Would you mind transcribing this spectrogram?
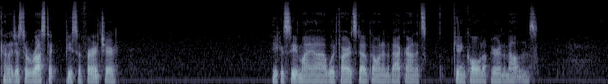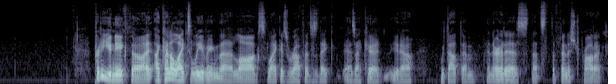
Kind of just a rustic piece of furniture. You can see my uh, wood-fired stove going in the background. It's getting cold up here in the mountains. Pretty unique though. I, I kind of liked leaving the logs like as rough as they as I could, you know, without them. And there it is. That's the finished product.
